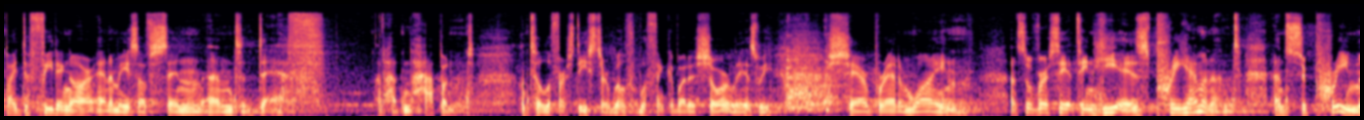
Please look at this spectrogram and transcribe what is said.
by defeating our enemies of sin and death. That hadn't happened until the first Easter. We'll, we'll think about it shortly as we share bread and wine. And so, verse 18, he is preeminent and supreme,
